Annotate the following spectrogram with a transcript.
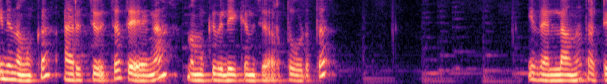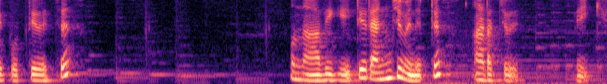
ഇനി നമുക്ക് അരച്ച് വെച്ച തേങ്ങ നമുക്കിതിലേക്കൊന്ന് ചേർത്ത് കൊടുത്ത് ഇതെല്ലാം ഒന്ന് തട്ടി പൊത്തി വെച്ച് ഒന്ന് ആവി കയറ്റി ഒരു അഞ്ച് മിനിറ്റ് അടച്ച് വയ്ക്കുക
